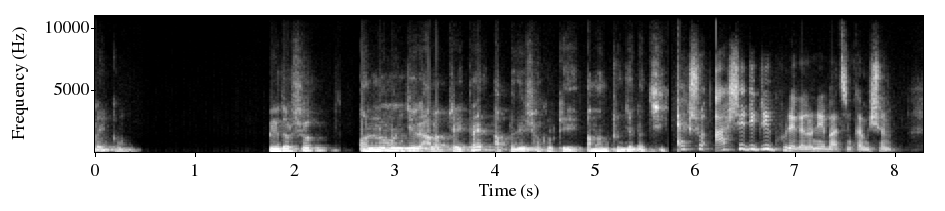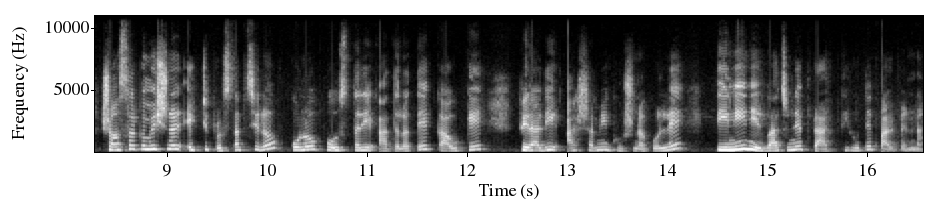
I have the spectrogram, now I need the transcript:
আলাইকুম। প্রিয় দর্শক, অন্য মঞ্চের আলাপচারিতায় আপনাদের সকলকে আমন্ত্রণ জানাচ্ছি। একশো আশি ডিগ্রি ঘুরে গেল নির্বাচন কমিশন। সংস্কার কমিশনের একটি প্রস্তাব ছিল, কোনো ফৌজদারি আদালতে কাউকে ফেরারি আসামি ঘোষণা করলে তিনি নির্বাচনে প্রার্থী হতে পারবেন না।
